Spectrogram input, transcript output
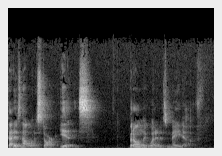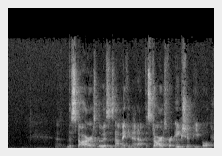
that is not what a star is, but only what it is made of. The stars, Lewis is not making that up, the stars for ancient people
